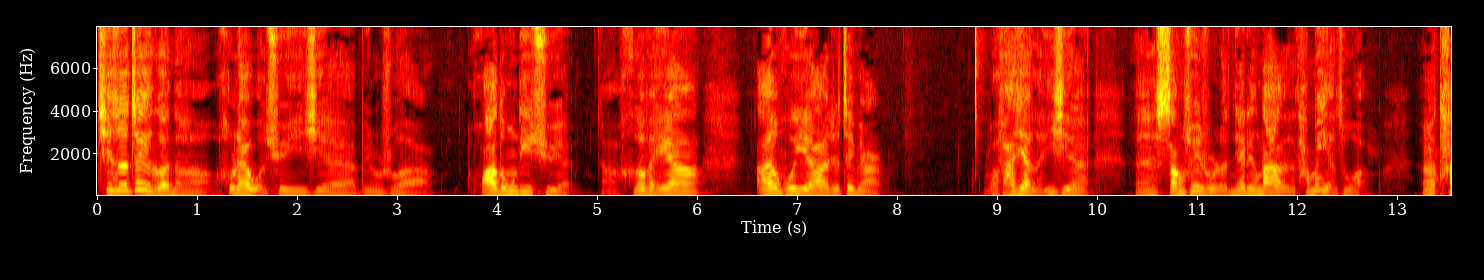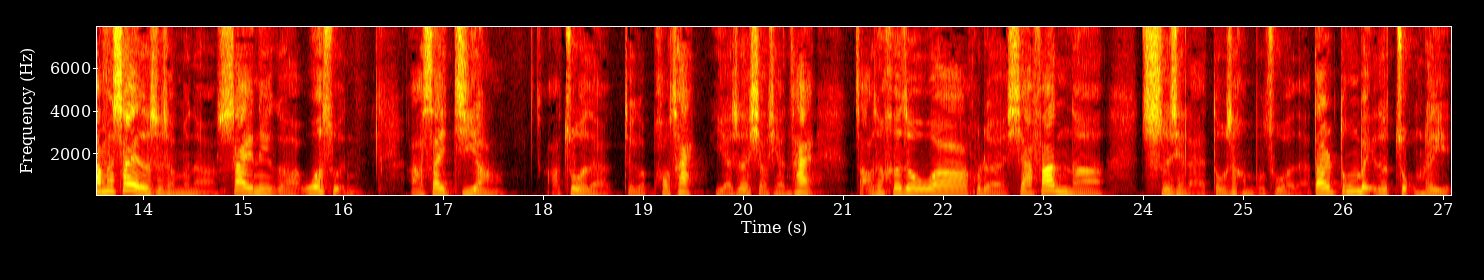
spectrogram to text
其实这个呢，后来我去一些，比如说华东地区啊，合肥呀、安徽呀，就这边，我发现了一些呃上岁数的、年龄大的，他们也做。呃，他们晒的是什么呢？晒那个莴笋啊晒姜啊做的这个泡菜也是小咸菜，早上喝粥啊或者下饭呢，吃起来都是很不错的。但是东北的种类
